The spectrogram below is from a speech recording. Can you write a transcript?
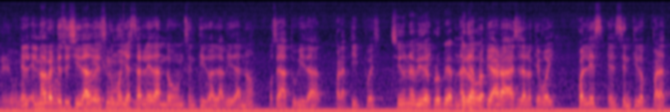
El, el no haberte suicidado es como ya estarle dando un sentido a la vida, ¿no? O sea, a tu vida, para ti, pues. Sí, una vida propia, Una pero vida propia, ahora eso es a lo que voy. ¿Cuál es el sentido para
